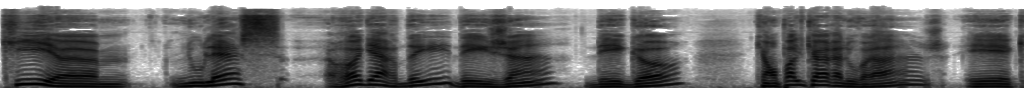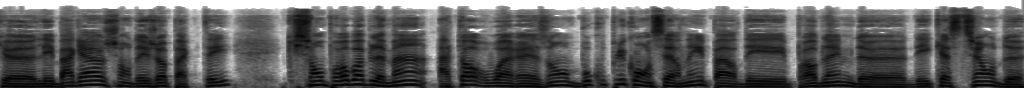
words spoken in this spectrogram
qui euh, nous laisse regarder des gens, des gars, qui n'ont pas le cœur à l'ouvrage et que les bagages sont déjà pactés, qui sont probablement, à tort ou à raison, beaucoup plus concernés par des problèmes de, des questions de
